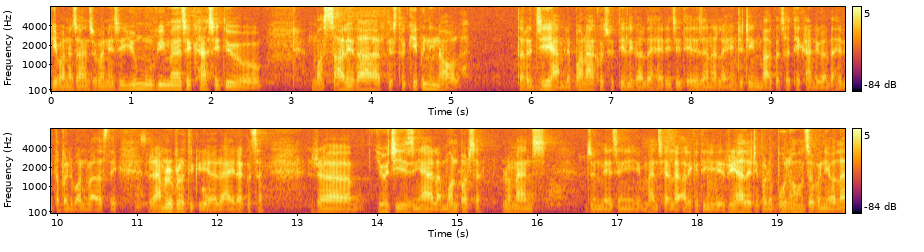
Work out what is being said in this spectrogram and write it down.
के भन्न चाहन्छु भने चाहिँ यो मुभीमा चाहिँ खासै त्यो मसालेदार त्यस्तो केही पनि नहोला। तर जे हामीले बनाएको छु त्यसले गर्दाखेरि चाहिँ धेरैजनालाई एन्टरटेन भएको छ। त्यही कारणले गर्दाखेरि तपाईँले भन्नुभयो जस्तै राम्रो प्रतिक्रियाहरू आइरहेको छ। र यो चिज यहाँहरूलाई मनपर्छ रोमान्स जुनले चाहिँ मान्छेहरूलाई अलिकति रियालिटीबाट बोलाउँछ पनि होला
